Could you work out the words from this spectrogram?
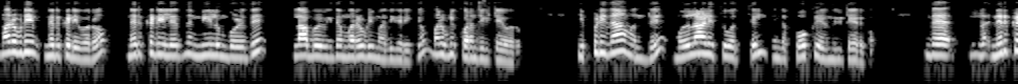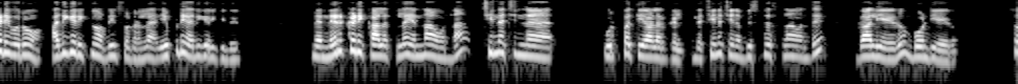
மறுபடியும் நெருக்கடி வரும். நெருக்கடியிலிருந்து மீளும் பொழுது லாப விகிதம் மறுபடியும் அதிகரிக்கும். மறுபடியும் குறைஞ்சிக்கிட்டே வரும். இப்படிதான் வந்து முதலாளித்துவத்தில் இந்த போக்கு இருந்துகிட்டே இருக்கும். இந்த நெருக்கடி வரும் அதிகரிக்கும் அப்படின்னு சொல்றேன்ல எப்படி அதிகரிக்குது? இந்த நெருக்கடி காலத்துல என்ன ஆகும்னா சின்ன சின்ன உற்பத்தியாளர்கள் இந்த சின்ன சின்ன பிஸ்னஸ்லாம் வந்து காலி ஆயிரும் போண்டி ஆயிரும். ஸோ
